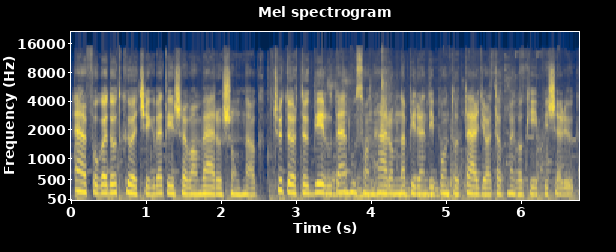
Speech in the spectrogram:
Elfogadott költségvetése van városunknak. Csütörtök délután 23 napirendi pontot tárgyaltak meg a képviselők.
